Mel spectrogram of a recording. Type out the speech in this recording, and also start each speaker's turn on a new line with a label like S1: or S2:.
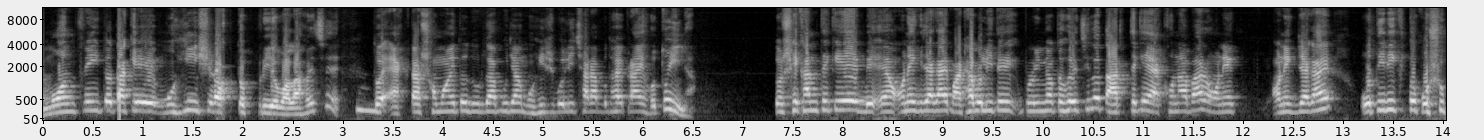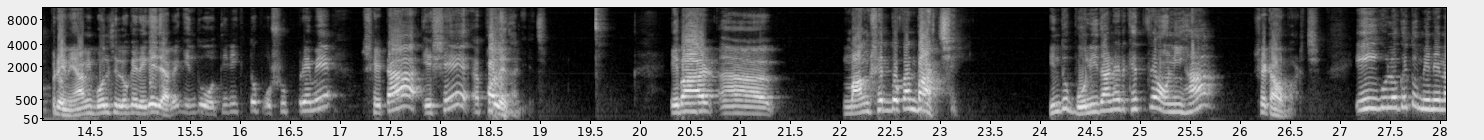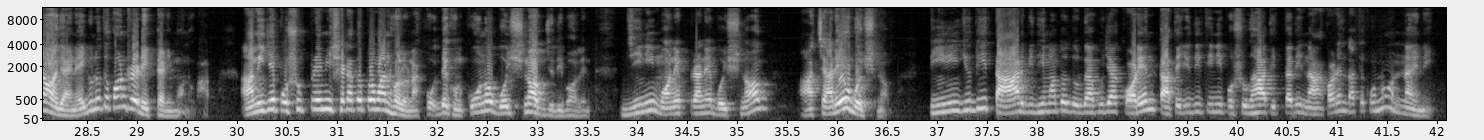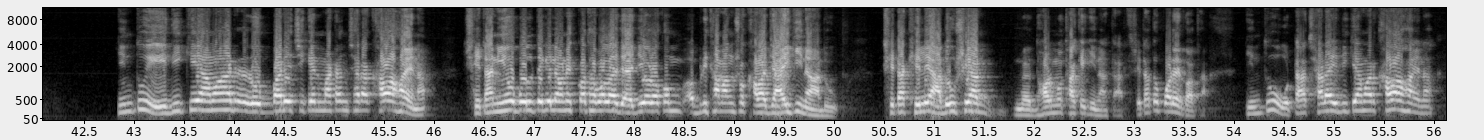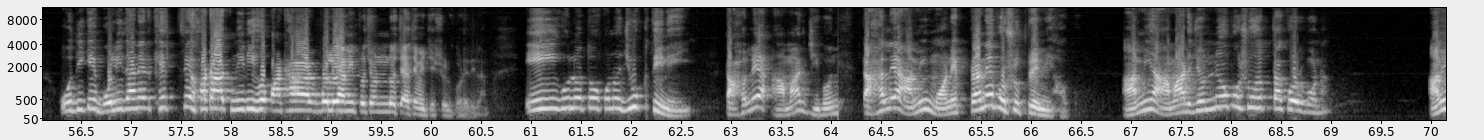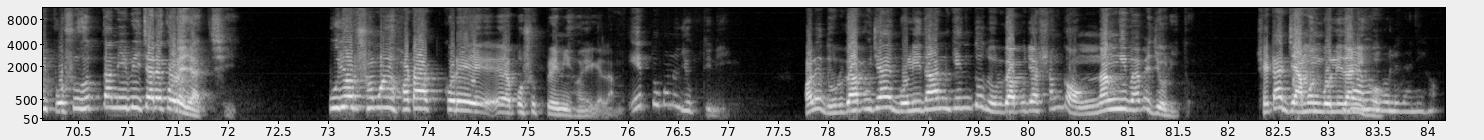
S1: মন্ত্রেই তো তাকে মহিষ রক্তপ্রিয় বলা হয়েছে। তো একটা সময় তো দুর্গাপূজা মহিষ বলি ছাড়া বোধহয় প্রায় হতোই না। তো সেখান থেকে অনেক জায়গায় পাঠাবলিতে পরিণত হয়েছিল তার থেকে এখন আবার অনেক অনেক জায়গায় অতিরিক্ত পশুপ্রেমে আমি বলছি লোকে রেগে যাবে কিন্তু অতিরিক্ত পশুপ্রেমে সেটা এসে ফলে দাঁড়িয়েছে। এবার আহ, মাংসের দোকান বাড়ছে কিন্তু বলিদানের ক্ষেত্রে অনীহা সেটাও বাড়ছে। এইগুলোকে তো মেনে নেওয়া যায় না এগুলো তো কন্ট্রাডিক্টারি মনোভাব। আমি যে পশুপ্রেমী সেটা তো প্রমাণ হলো না। দেখুন, কোনো বৈষ্ণব যদি বলেন, যিনি মনে প্রাণে বৈষ্ণব, আচারেও বৈষ্ণব, তিনি যদি তার বিধিমতো দুর্গাপূজা করেন, তাতে যদি তিনি পশুঘাত ইত্যাদি না করেন, তাতে কোনো অন্যায় নেই। কিন্তু এদিকে আমার রোববারে চিকেন, মাটন ছাড়া খাওয়া হয় না। সেটা নিয়েও বলতে গেলে অনেক কথা বলা যায় যে ওরকম বৃথা মাংস খাওয়া যায় কি না আদৌ? সেটা খেলে আদৌ সে আর ধর্ম থাকে কিনা তার? সেটা তো পরের কথা। কিন্তু ওটা ছাড়া এদিকে আমার খাওয়া হয় না। ওদিকে বলিদানের ক্ষেত্রে হঠাৎ নিরীহ পাঠা বলে আমি প্রচণ্ড চেঁচামেচি শুরু করে দিলাম। এইগুলো তো কোনো যুক্তি নেই। তাহলে আমার জীবন তাহলে আমি মনে প্রাণে পশুপ্রেমী হব। আমি আমার জন্যও পশু হত্যা করব না। আমি পশু হত্যা নির্বিচারে করে যাচ্ছি। পুজোর সময় হঠাৎ করে পশুপ্রেমী হয়ে গেলাম। এর তো কোনো যুক্তি নেই। ফলে দুর্গাপূজায় বলিদান কিন্তু দুর্গাপূজার সঙ্গে অঙ্গাঙ্গিভাবে জড়িত। সেটা যেমন বলিদানই হোক।
S2: বলিদানই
